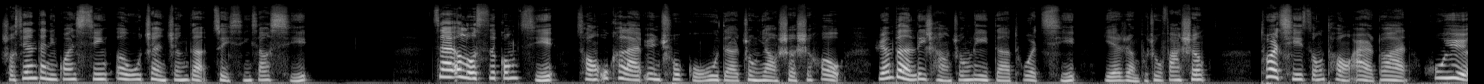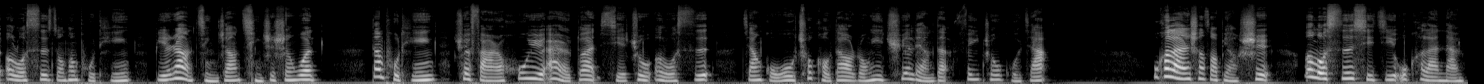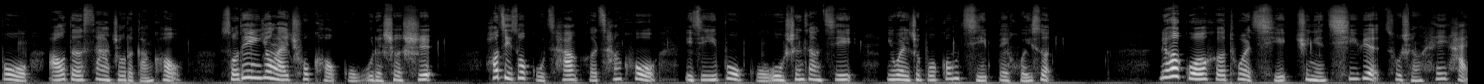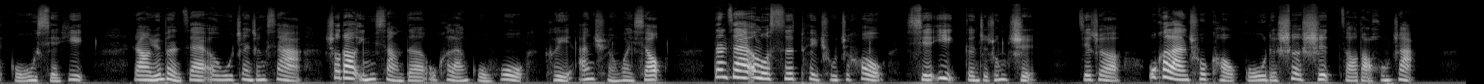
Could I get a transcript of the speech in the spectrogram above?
首先带您关心俄乌战争的最新消息。在俄罗斯攻击从乌克兰运出谷物的重要设施后，原本立场中立的土耳其也忍不住发声。土耳其总统埃尔段呼吁俄罗斯总统普廷别让紧张情势升温，但普廷却反而呼吁埃尔段协助俄罗斯将谷物出口到容易缺粮的非洲国家。乌克兰稍早表示，俄罗斯袭击乌克兰南部敖德萨州的港口，锁定用来出口谷物的设施，好几座谷仓和仓库以及一部谷物升降机，因为这波攻击被毁损。联合国和土耳其去年七月促成黑海谷物协议，让原本在俄乌战争下受到影响的乌克兰谷物可以安全外销，但在俄罗斯退出之后，协议跟着终止。接着。乌克兰出口谷物的设施遭到轰炸，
